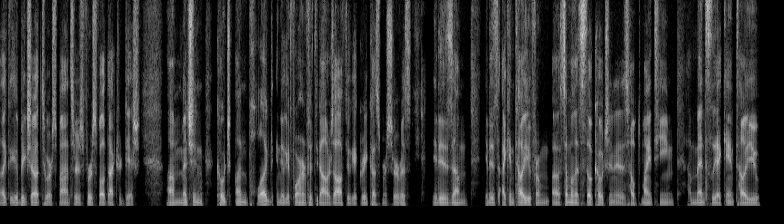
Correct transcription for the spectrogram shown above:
I'd like to give a big shout out to our sponsors. First of all, Dr. Dish. Um, mention Coach Unplugged, and you'll get four hundred fifty dollars off. You'll get great customer service. It is, um, it is. I can tell you from uh, someone that's still coaching, it has helped my team immensely. I can't tell you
